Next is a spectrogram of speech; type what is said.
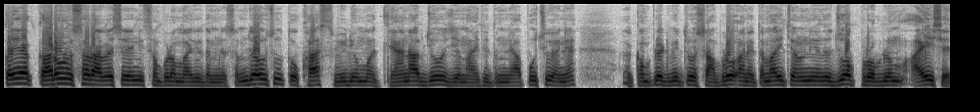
કયા કારણોસર આવે છે એની સંપૂર્ણ માહિતી તમને સમજાવું છું. તો ખાસ વિડીયોમાં ધ્યાન આપજો. જે માહિતી તમને આપું છું એને કમ્પ્લીટ મિત્રો સાંભળો અને તમારી ચેનલની અંદર જો આ પ્રોબ્લેમ આવી છે,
